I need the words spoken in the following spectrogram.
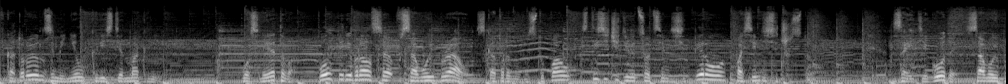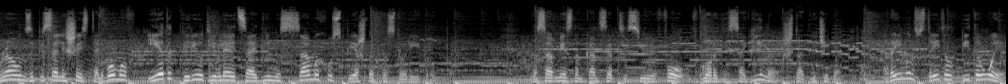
в которой он заменил Кристиан Маквин. После этого Пол перебрался в Savoy Brown, с которым выступал с 1971 по 76. За эти годы Savoy Brown записали 6 альбомов, и этот период является одним из самых успешных в истории группы. На совместном концерте с UFO в городе Сагина, штат Мичиган, Реймонд встретил Пита Уэя,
